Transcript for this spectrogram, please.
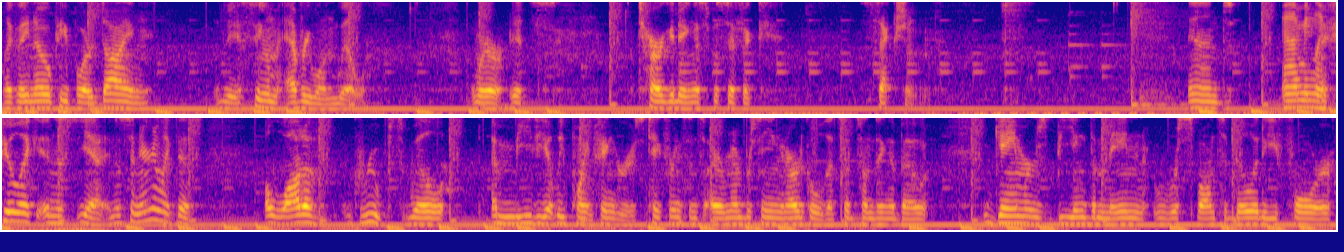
Like they know people are dying, they assume everyone will. Where it's targeting a specific section. And and I mean like I feel like in this yeah, in a scenario like this, a lot of groups will immediately point fingers. Take for instance, I remember seeing an article that said something about gamers being the main responsibility for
